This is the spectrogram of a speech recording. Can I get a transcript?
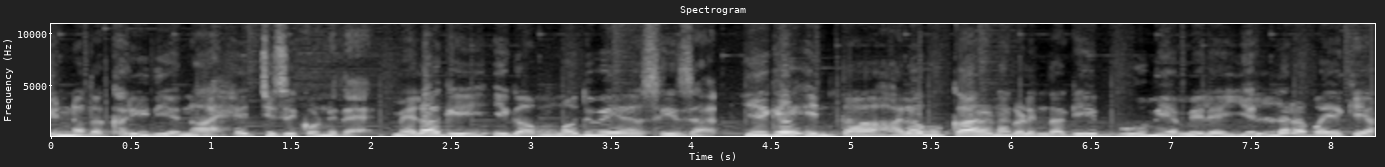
ಚಿನ್ನದ ಖರೀದಿಯನ್ನ ಹೆಚ್ಚಿಸಿಕೊಂಡಿದೆ. ಮೇಲಾಗಿ ಈಗ ಮದುವೆಯ ಸೀಸನ್. ಹೀಗೆ ಇಂಥ ಹಲವು ಕಾರಣಗಳಿಂದಾಗಿ ಭೂಮಿಯ ಮೇಲೆ ಎಲ್ಲರ ಬಯಕೆಯ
